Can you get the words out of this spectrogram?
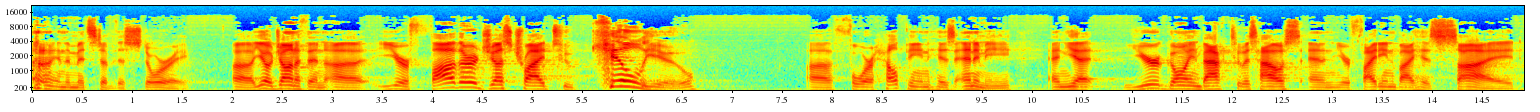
in the midst of this story. Uh, Yo, Jonathan, uh, your father just tried to kill you uh, for helping his enemy, and yet you're going back to his house and you're fighting by his side.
